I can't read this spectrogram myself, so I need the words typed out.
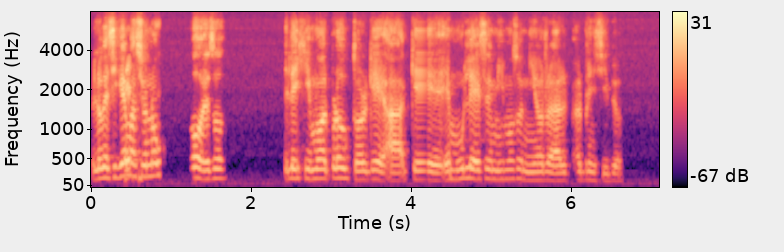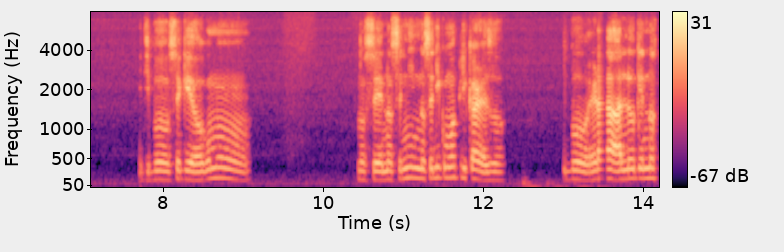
Lo que sí que demasiado no gustó eso. Le dijimos al productor que, ah, que emule ese mismo sonido real al principio. Y tipo, se quedó como. No sé, no sé ni, no sé ni cómo explicar eso. Tipo, era algo que no,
